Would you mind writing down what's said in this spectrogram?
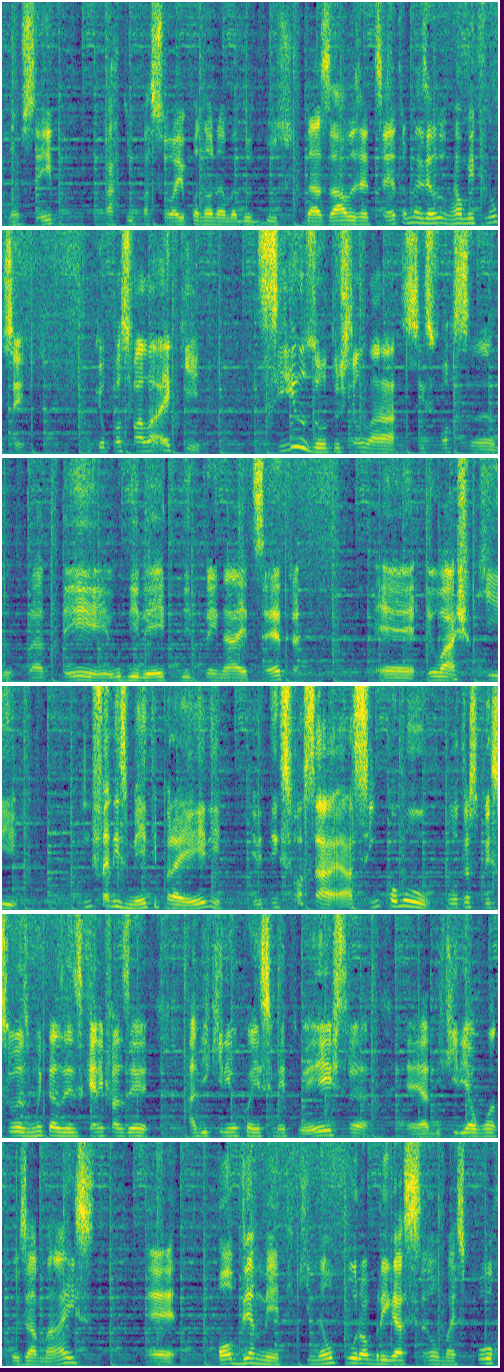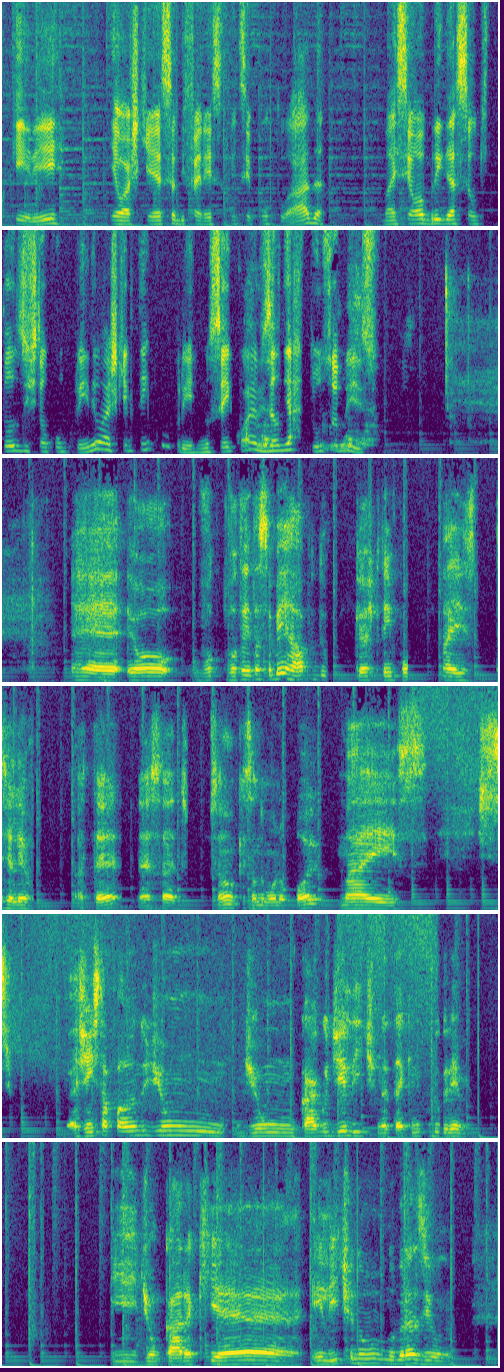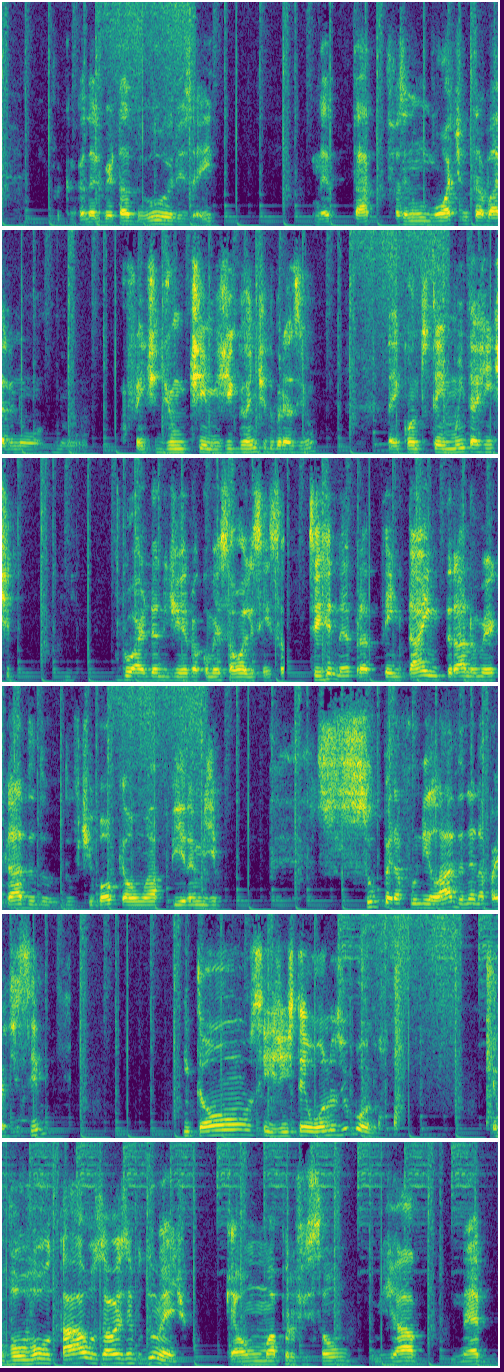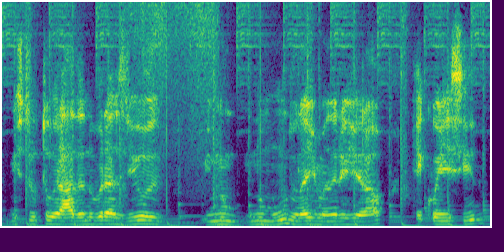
não sei. Arthur passou aí o panorama do, dos, das aulas, etc. Mas eu realmente não sei. O que eu posso falar é que se os outros estão lá se esforçando para ter o direito de treinar, etc., é, eu acho que infelizmente para ele, ele tem que se esforçar. Assim como outras pessoas muitas vezes querem fazer, adquirir um conhecimento extra, é, adquirir alguma coisa a mais, é, obviamente que não por obrigação, mas por querer, eu acho que essa diferença tem que ser pontuada. Mas se é uma obrigação que todos estão cumprindo, eu acho que ele tem que cumprir. Não sei qual é a visão de Arthur sobre isso. É, eu vou, vou tentar ser bem rápido, porque eu acho que tem pontos mais relevantes até nessa discussão, questão do monopólio, mas a gente está falando de um, de um cargo de elite, né, técnico do Grêmio. E de um cara que é elite no, no Brasil, né? Foi campeão da Libertadores, aí né, tá fazendo um ótimo trabalho no, no, à frente de um time gigante do Brasil. Né, enquanto tem muita gente guardando dinheiro para começar uma licença C, né, para tentar entrar no mercado do, do, futebol, que é uma pirâmide super afunilada, né, na parte de cima. Então, assim, a gente tem o ônus e o bônus. Eu vou voltar a usar o exemplo do médico, que é uma profissão já né, estruturada no Brasil e no, no mundo, né, de maneira geral, reconhecido.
